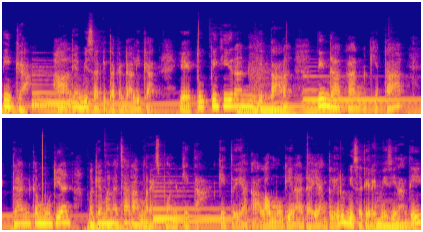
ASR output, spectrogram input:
tiga hal yang bisa kita kendalikan yaitu pikiran kita, tindakan kita, dan kemudian bagaimana cara merespon kita gitu ya. Kalau mungkin ada yang keliru bisa direvisi nanti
